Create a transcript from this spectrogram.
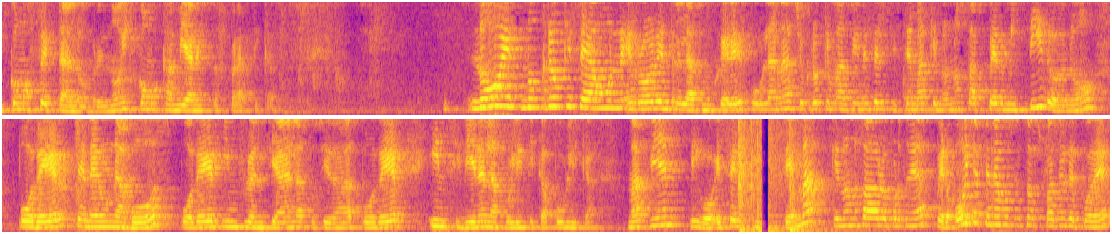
y cómo afecta al hombre, ¿no? Y cómo cambiar estas prácticas. No es, no creo que sea un error entre las mujeres poblanas, yo creo que más bien es el sistema que no nos ha permitido, ¿no? Poder tener una voz, poder influenciar en la sociedad, poder incidir en la política pública. Más bien, digo, es el sistema que no nos ha dado la oportunidad, pero hoy ya tenemos estos espacios de poder,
